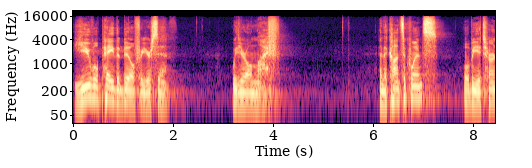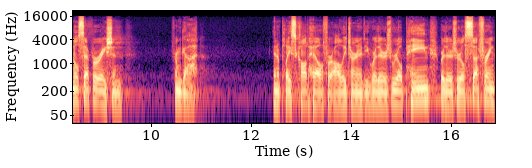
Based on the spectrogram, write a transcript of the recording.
you will pay the bill for your sin with your own life. And the consequence will be eternal separation from God in a place called hell for all eternity, where there's real pain, where there's real suffering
